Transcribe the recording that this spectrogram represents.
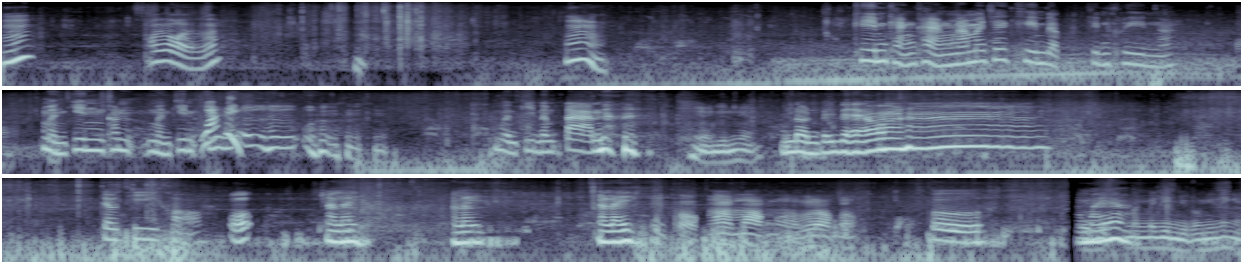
อืมอร่อยเหรออืมค รีมแข็งๆนะ ไม่ใช่ครีมแบบครีมครีมๆนะ เหมือนกินขนเหมือนกินว้ายเหมือนกินน้ำตาลอย่างนี้เนี่ยหล่นไปแล้วเจ้าที่ขอ โอ้อะไร อะไร อะไรกรอบมากมากๆรอบๆเออทำไมอะมันมายืนอยู่ตรงนี้ได้ไง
